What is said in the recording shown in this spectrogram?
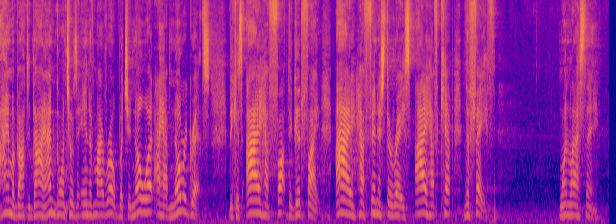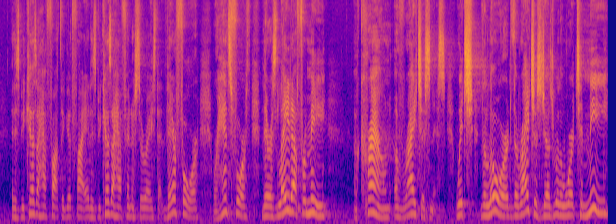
I am about to die. I'm going towards the end of my rope. But you know what? I have no regrets because I have fought the good fight. I have finished the race. I have kept the faith. One last thing. It is because I have fought the good fight. It is because I have finished the race that therefore, or henceforth, there is laid up for me a crown of righteousness, which the Lord, the righteous judge, will award to me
